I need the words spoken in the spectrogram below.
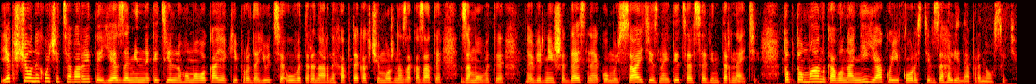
Якщо не хочеться варити, є замінники цільного молока, які продаються у ветеринарних аптеках, чи можна заказати, замовити вірніше, десь на якомусь сайті, знайти це все в інтернеті. Тобто манка вона ніякої користі взагалі не приносить.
